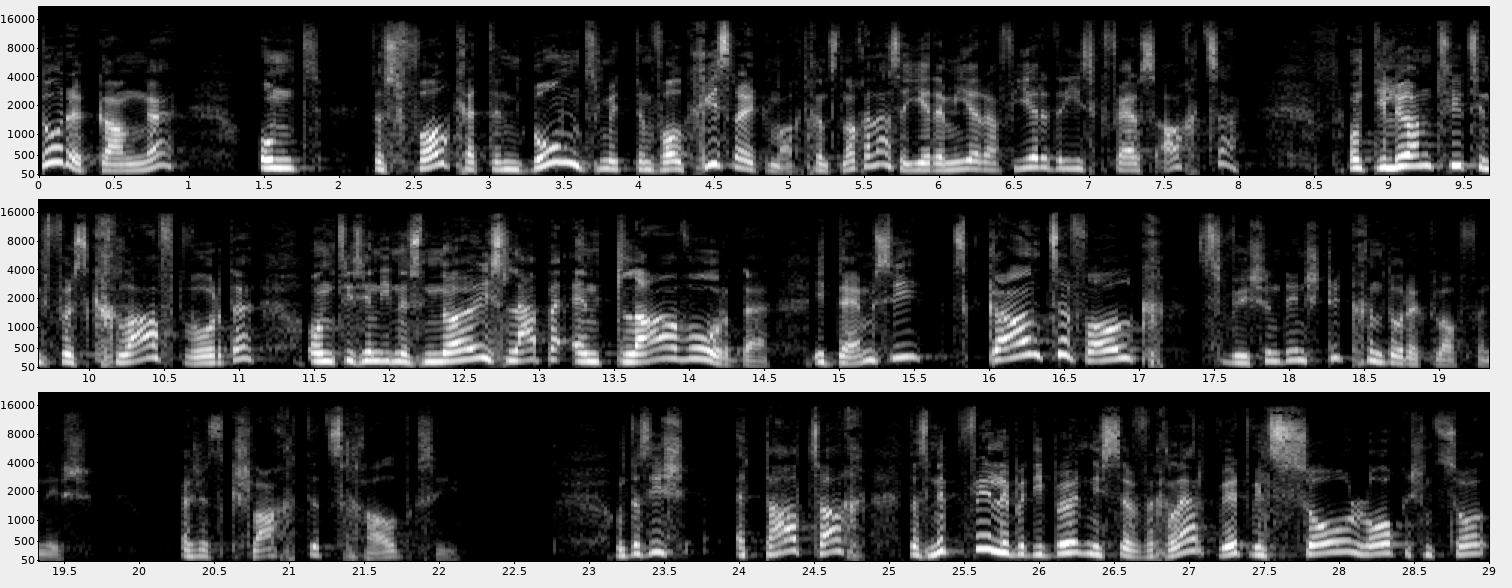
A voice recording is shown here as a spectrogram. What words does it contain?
durchgegangen und das Volk hat einen Bund mit dem Volk Israel gemacht. Könnt ihr es nachlesen? Jeremia 34, Vers 18. Und die Leute sind versklavt worden und sie sind in ein neues Leben entlassen worden, indem sie das ganze Volk zwischen den Stücken durchgelaufen ist. Es war ein geschlachtetes Kalb. Und das ist eine Tatsache, dass nicht viel über die Bündnisse verklärt wird, weil es so logisch und so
